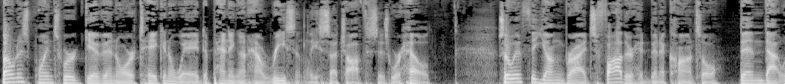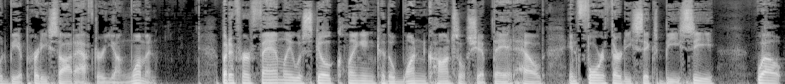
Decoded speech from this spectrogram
Bonus points were given or taken away depending on how recently such offices were held. So if the young bride's father had been a consul, then that would be a pretty sought-after young woman. But if her family was still clinging to the one consulship they had held in 436 BC, well,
